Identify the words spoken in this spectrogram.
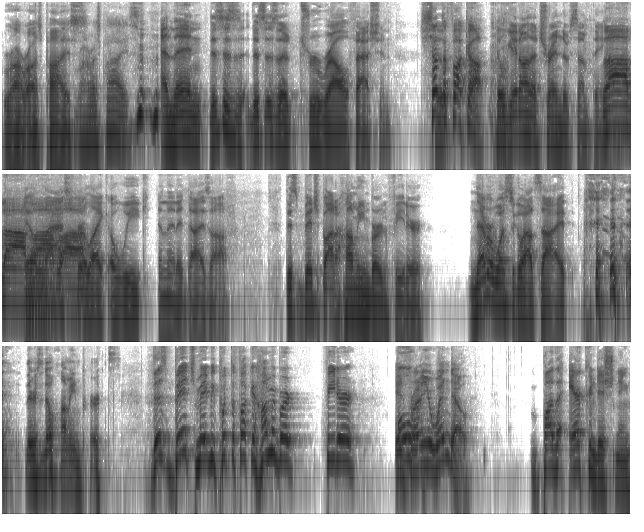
Raw Ra's pies. Rara's pies. and then this is this is a true Raul fashion. Shut the fuck up. He'll get on a trend of something. Blah blah blah. It'll blah last blah. for like a week and then it dies off. This bitch bought a hummingbird feeder. Never wants to go outside. There's no hummingbirds This bitch made me put the fucking hummingbird feeder in oh, front of your window. by the air conditioning.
